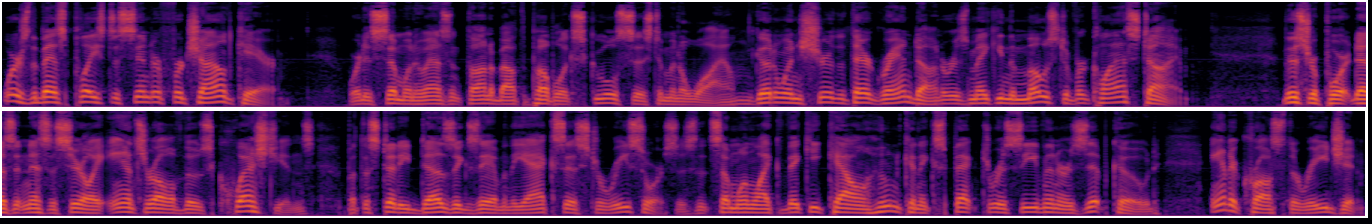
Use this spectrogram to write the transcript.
Where's the best place to send her for childcare? Where does someone who hasn't thought about the public school system in a while go to ensure that their granddaughter is making the most of her class time? This report doesn't necessarily answer all of those questions, but the study does examine the access to resources that someone like Vicki Calhoun can expect to receive in her zip code and across the region.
